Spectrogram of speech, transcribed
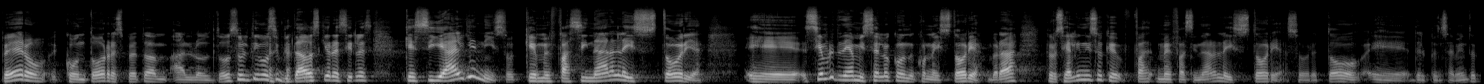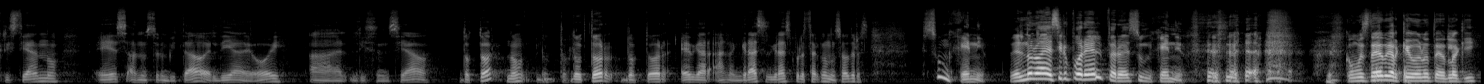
pero con todo respeto a, los dos últimos invitados, quiero decirles que si alguien hizo que me fascinara la historia, eh, siempre tenía mi celo con, con, la historia, ¿verdad? Pero si alguien hizo que me fascinara la historia, sobre todo eh, del pensamiento cristiano, es a nuestro invitado el día de hoy, al licenciado. ¿Doctor? ¿No? Doctor. Doctor, doctor Edgar Alan. Gracias, gracias por estar con nosotros. Es un genio. Él no lo va a decir por él, pero es un genio. ¿Cómo está Edgar? Qué bueno tenerlo aquí.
